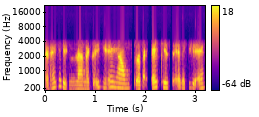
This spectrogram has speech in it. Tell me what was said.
bạn thấy cái việc làm này có ý nghĩa hay không? Rồi bạn bé chia sẻ về cái dự án.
